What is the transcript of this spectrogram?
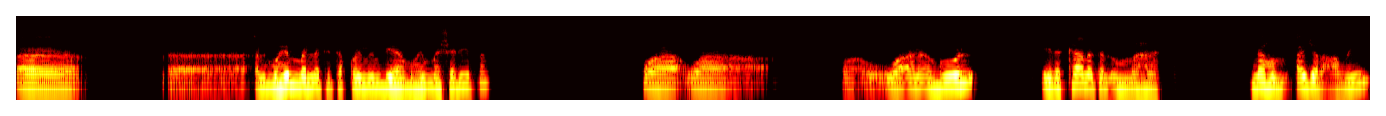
آه آه المهمة التي تقومين بها مهمة شريفة. و و وأنا أقول إذا كانت الأمهات لهم أجر عظيم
